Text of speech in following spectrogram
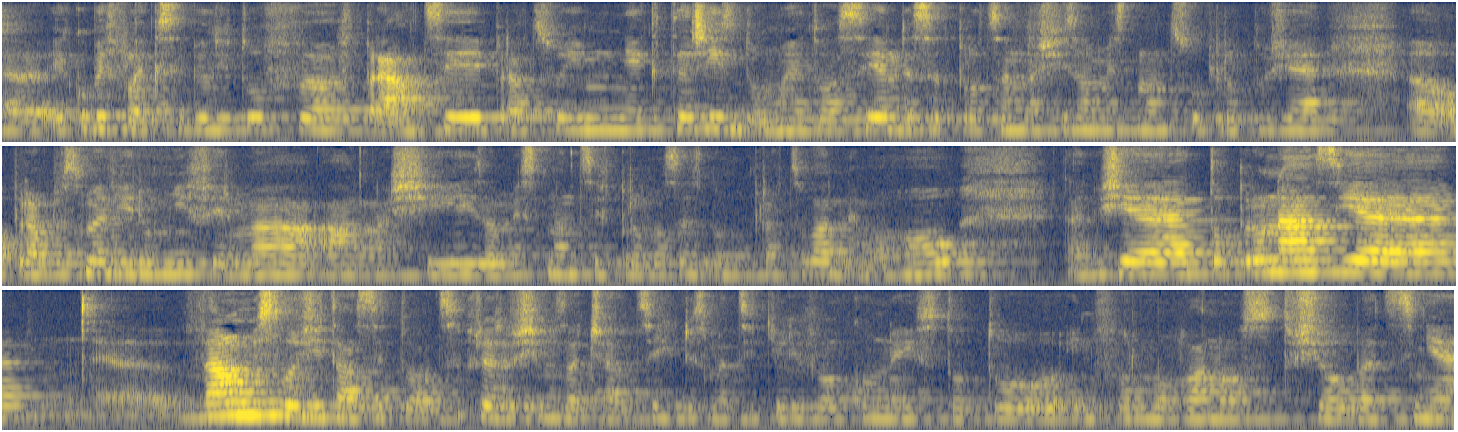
eh, jakoby flexibilitu v, v práci, pracují někteří z domu, je to asi jen 10% našich zaměstnanců, protože eh, opravdu jsme výrobní firma a naši zaměstnanci v provoze z domu pracovat nemohou. Takže to pro nás je velmi složitá situace, především v začátcích, kdy jsme cítili velkou nejistotu, informovanost všeobecně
